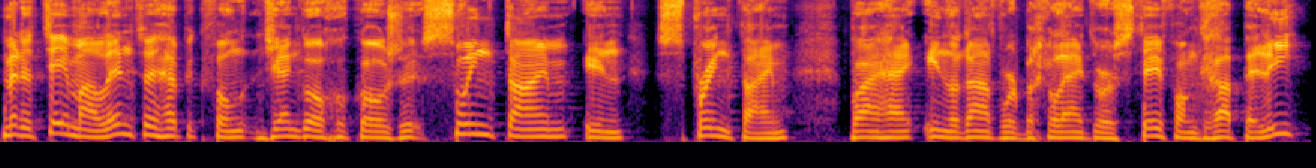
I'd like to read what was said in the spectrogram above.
Met het thema lente heb ik van Django gekozen... Swingtime in Springtime... waar hij inderdaad wordt begeleid door Stefan Grappelli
